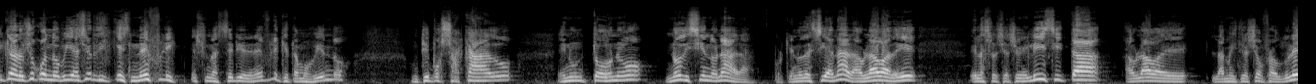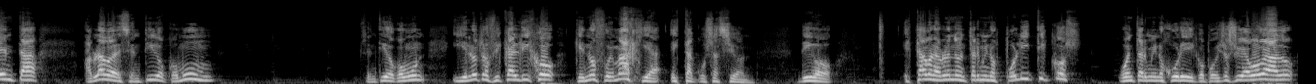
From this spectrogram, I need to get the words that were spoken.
y claro, yo cuando vi ayer dije que es Netflix, es una serie de Netflix que estamos viendo. Un tipo sacado en un tono, no diciendo nada, porque no decía nada, hablaba de la asociación ilícita, hablaba de la administración fraudulenta, hablaba de sentido común, sentido común, y el otro fiscal dijo que no fue magia esta acusación. Digo, estaban hablando en términos políticos o en términos jurídicos, porque yo soy abogado,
